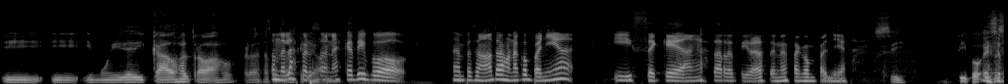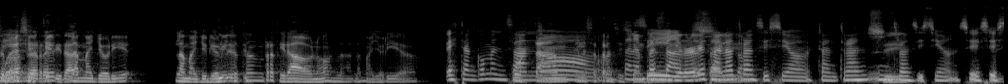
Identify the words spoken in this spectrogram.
y, y- y muy dedicados al trabajo. Son de las que llevan- personas que tipo empezaron a trabajar en una compañía y se quedan hasta retirarse en esa compañía. Sí. Tipo, Y esa se puede decir que retirar. la mayoría, la mayoría ahorita están retirados, ¿no? La, la mayoría. Están comenzando. en esa transición. Están Sí, yo creo que están en la transición. Están en tran- en transición. Sí, sí, Sí.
